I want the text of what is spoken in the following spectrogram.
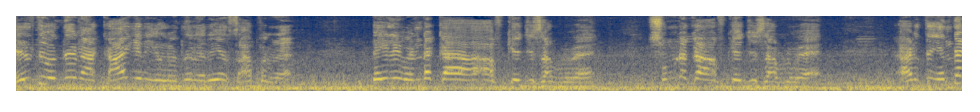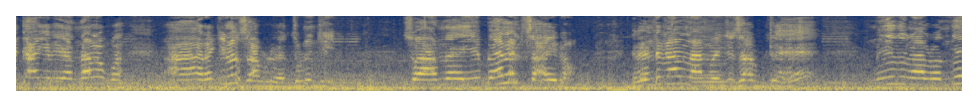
ஹெல்த்து வந்து நான் காய்கறிகள் வந்து நிறைய சாப்பிட்றேன். டெய்லி வெண்டைக்காய் ஆஃப் கேஜி சாப்பிடுவேன். சுண்டைக்காய் ஆஃப் கேஜி சாப்பிடுவேன். அடுத்து எந்த காய்கறியாக இருந்தாலும் அரை கிலோ சாப்பிடுவேன் துணிஞ்சு. ஸோ அந்த பேலன்ஸ் ஆகிடும் ரெண்டு நாள் நான்வெஜ் சாப்பிட்டு மீதி நாள் வந்து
